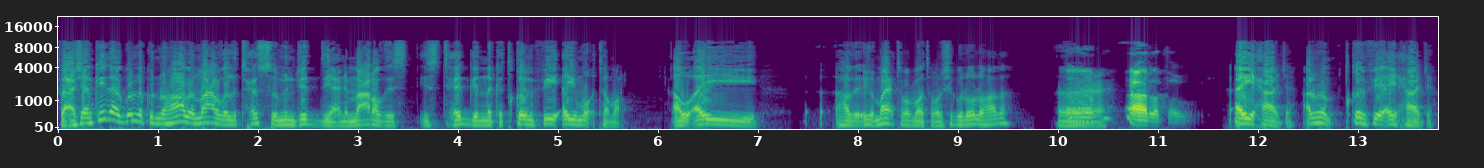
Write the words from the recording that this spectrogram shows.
فعشان كذا أقول لك إنه هذا المعرض اللي تحسه من جد يعني معرض يستحق إنك تقيم فيه أي مؤتمر أو أي هذا ما يعتبر مؤتمر إيش يقولوا له هذا؟ آه. عرض أو أي حاجة المهم تقيم فيه أي حاجة.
